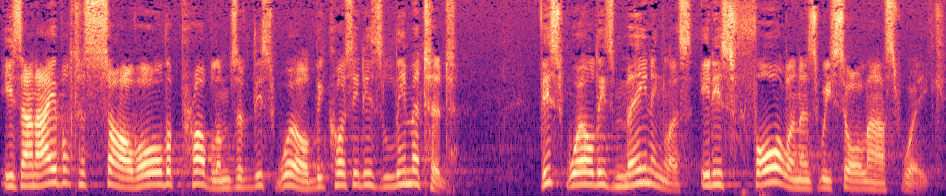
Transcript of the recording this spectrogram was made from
is unable to solve all the problems of this world because it is limited. This world is meaningless. It is fallen, as we saw last week.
